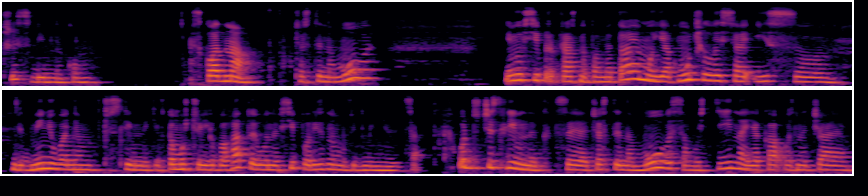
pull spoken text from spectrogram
числівником. Складна частина мови. І ми всі прекрасно пам'ятаємо, як мучилися із е, відмінюванням числівників, тому що їх багато і вони всі по-різному відмінюються. Отже, числівник це частина мови самостійна, яка означає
